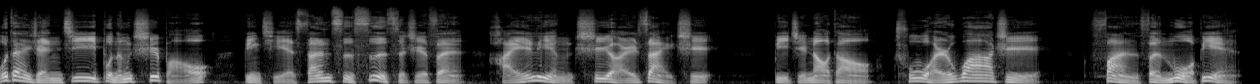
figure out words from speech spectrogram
不但忍饥不能吃饱，并且三次四次之分还令吃而再吃，必至闹到出而挖之，饭粪莫变，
